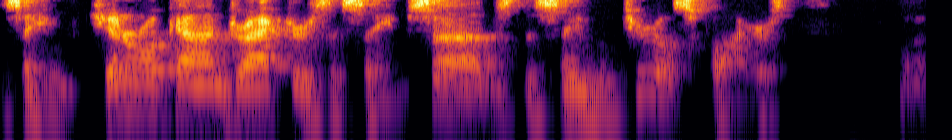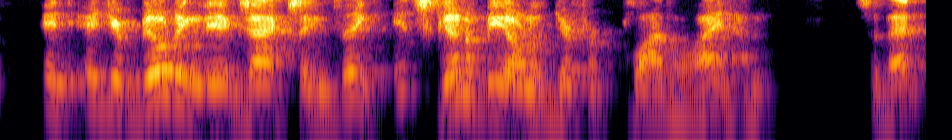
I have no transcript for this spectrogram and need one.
the same general contractors, the same subs, the same material suppliers, and, and you're building the exact same thing, it's going to be on a different plot of land. So that,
